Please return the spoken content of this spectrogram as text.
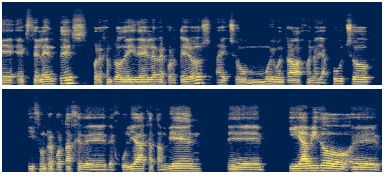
eh, excelentes, por ejemplo, de IDL Reporteros, ha hecho muy buen trabajo en Ayacucho, hizo un reportaje de, Juliaca también, eh, y ha habido eh,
